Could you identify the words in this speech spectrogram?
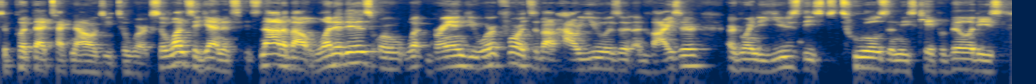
to put that technology to work. So once again, it's it's not about what it is or what brand you work for. It's about how you as an advisor are going to use these tools and these capabilities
